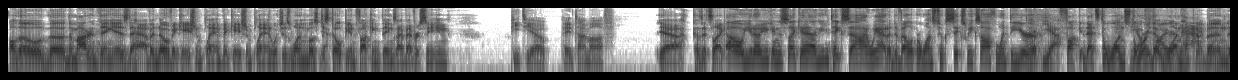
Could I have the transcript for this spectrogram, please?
although the the modern thing is to have a no vacation plan vacation plan which is one of the most Yeah. dystopian fucking things I've ever seen PTO, paid time off. Yeah, because it's like, oh, you know, you can just like, yeah, you can take. Uh, we had a developer once took six weeks off, went to Europe. Yeah, fuck. That's the one story that one when he came happened.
